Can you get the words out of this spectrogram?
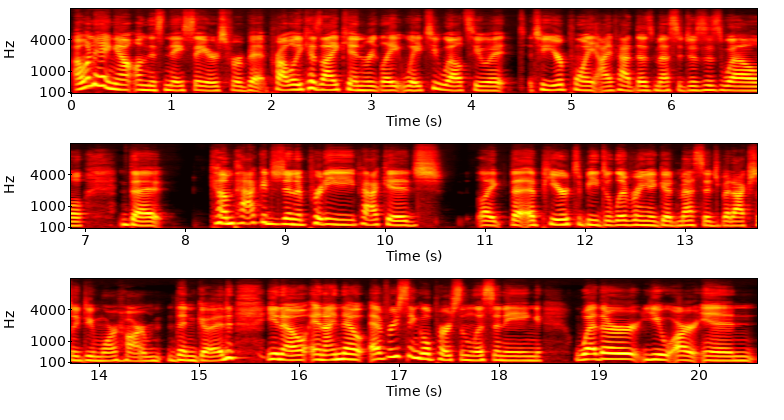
I want to hang out on this naysayers for a bit, probably because I can relate way too well to it. To your point, I've had those messages as well that come packaged in a pretty package like that appear to be delivering a good message but actually do more harm than good you know? And i know every single person listening whether you are in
